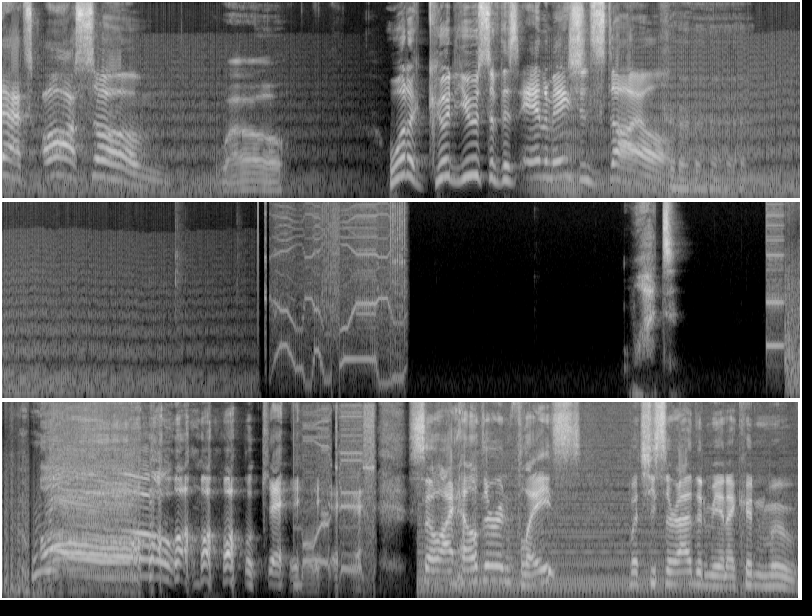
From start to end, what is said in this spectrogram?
That's awesome. Whoa. What a good use of this animation style. what? Oh, okay. so I held her in place, but she surrounded me and I couldn't move.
